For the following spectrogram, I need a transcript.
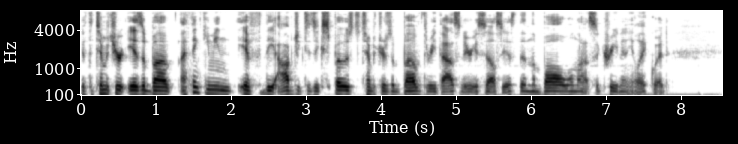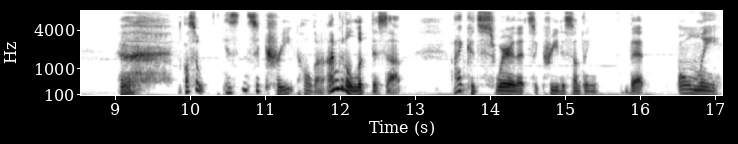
if the temperature is above, I think you mean if the object is exposed to temperatures above 3000 degrees Celsius, then the ball will not secrete any liquid. also, isn't secrete? Hold on. I'm to look this up. I could swear that secrete is something that only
